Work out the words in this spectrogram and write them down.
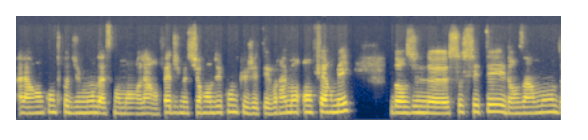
à la rencontre du monde à ce moment-là. En fait, je me suis rendu compte que j'étais vraiment enfermée dans une société et dans un monde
